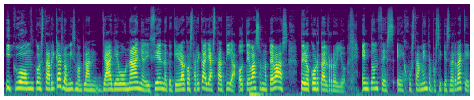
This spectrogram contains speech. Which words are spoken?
Y con Costa Rica es lo mismo, en plan, ya llevo un año diciendo que quiero ir a Costa Rica, ya está, tía, o te vas o no te vas, pero corta el rollo. Entonces, eh, justamente, pues sí que es verdad que,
